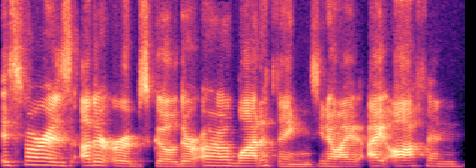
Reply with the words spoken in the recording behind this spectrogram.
as far as other herbs go, there are a lot of things. You know, I, I often,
